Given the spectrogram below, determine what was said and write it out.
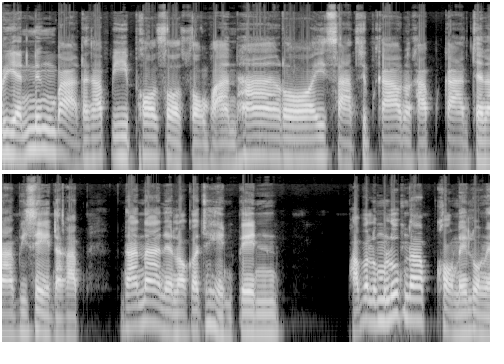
หรียญ1บาทนะครับปีพศ 2539 นะครับ กาญจนาพิเศษนะครับ ด้านหน้าเนี่ยเราก็จะเห็นเป็นพระบรมรูปนะครับของในหลวงใน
